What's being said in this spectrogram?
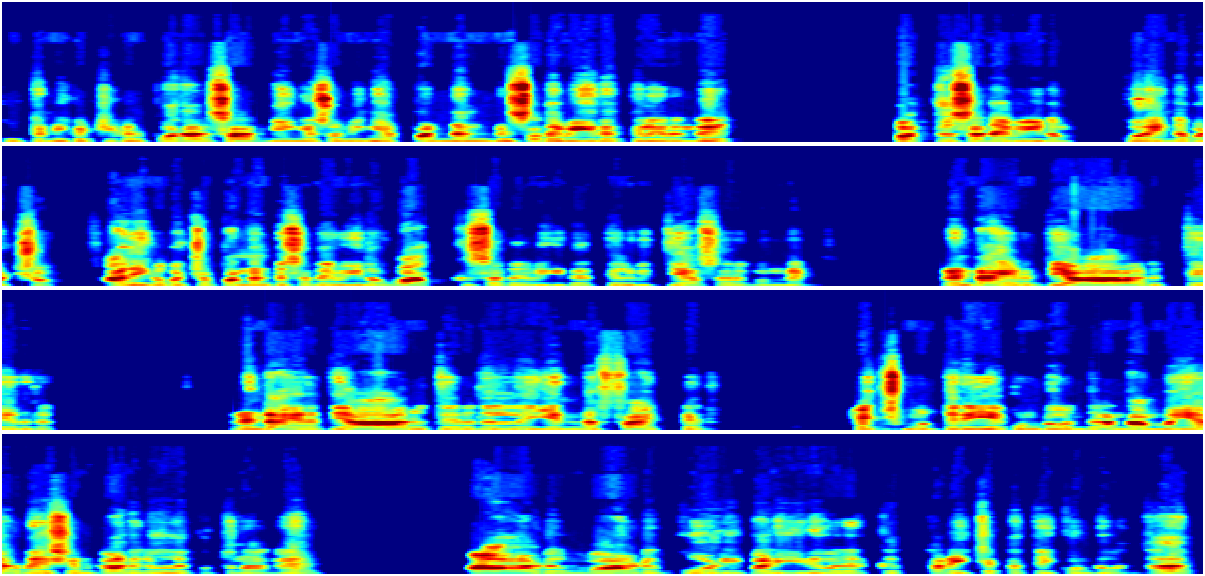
கூட்டணி கட்சிகள் போதாது. சார் நீங்க சொன்னீங்க பன்னெண்டு சதவீதத்திலிருந்து பத்து சதவீதம் குறைந்தபட்சம். அதிகபட்சம் பன்னெண்டு சதவீதம் வாக்கு சதவீதத்தில் வித்தியாசம் இருக்கும்னு. ரெண்டாயிரத்தி ஆறு தேர்தல். ரெண்டாயிரத்தி ஆறு தேர்தல்ல என்ன ஃபேக்டர் ஹெச் முத்திரையே கொண்டு வந்து அந்த அம்மையார் ரேஷன் கார்டுகள்ல குத்துனாங்க. ஆடு மாடு கோழி பலியிடுவதற்கு தடை சட்டத்தை கொண்டு வந்தார்.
